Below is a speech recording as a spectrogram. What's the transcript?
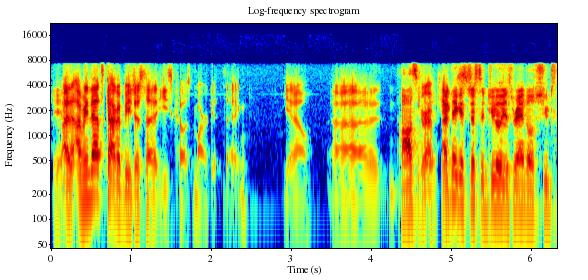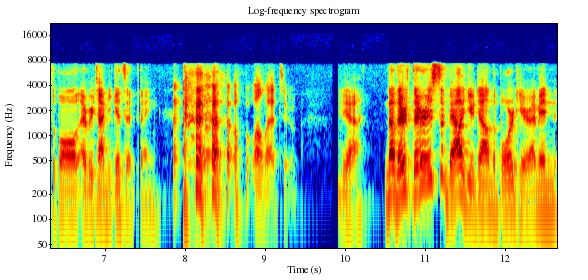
Yeah. I, I, mean, that's got to be just an East Coast market thing, you know. Uh, Possibly. I think it's just a Julius Randle shoots the ball every time he gets it thing. well, that too. Yeah. No, there's there is some value down the board here. I mean,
